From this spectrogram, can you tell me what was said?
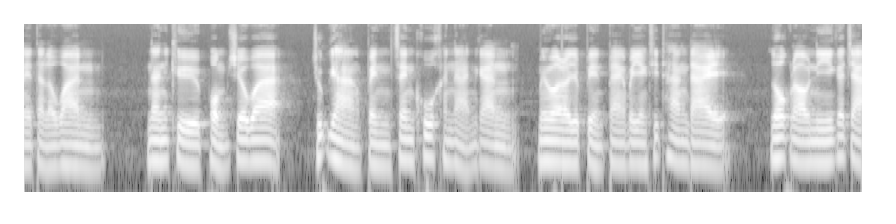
ในแต่ละวัน นั่นคือผมเชื่อว่าทุกอย่างเป็นเส้นคู่ขนานกัน ไม่ว่าเราจะเปลี่ยนแปลงไปยังทิศทางใด โลกเรานี้ก็จะ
